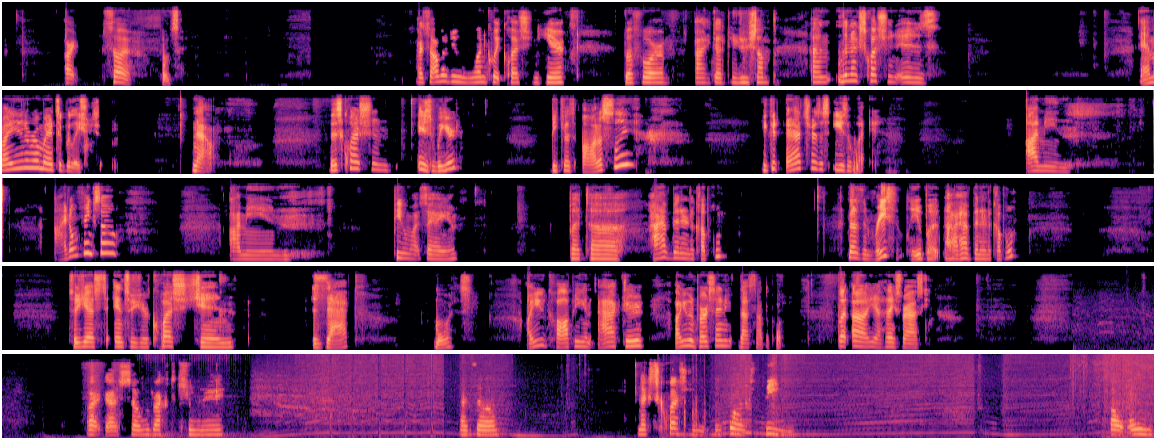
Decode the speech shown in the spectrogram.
Alright, so one sec. Alright, so I'm gonna do one quick question here before I got to do some. And the next question is Am I in a romantic relationship? Now, this question is weird because honestly, you could answer this either way. I mean, I don't think so. I mean, people might say I am. But, uh, I have been in a couple. None of them recently, but I have been in a couple. So, yes, to answer your question, Zach Morris, are you copying an actor? Are you impersonating? That's not the point. But, uh, yeah, thanks for asking. Alright, guys, so we're back with the Q&A. And so, next question is going to be old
